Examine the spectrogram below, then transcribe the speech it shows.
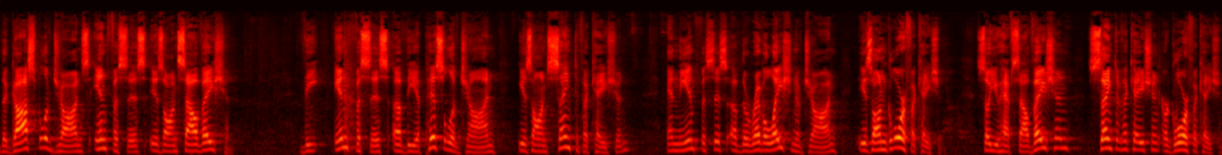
The Gospel of John's emphasis is on salvation. The emphasis of the Epistle of John is on sanctification, and the emphasis of the Revelation of John is on glorification. So you have salvation, sanctification, or glorification.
